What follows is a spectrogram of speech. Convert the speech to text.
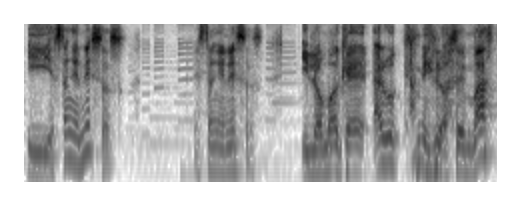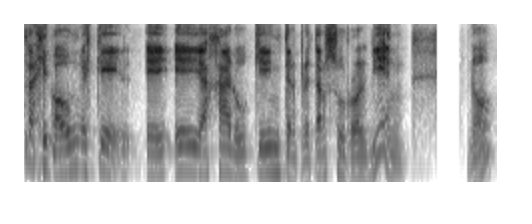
Y están en esas. Están en esas. Y lo que algo que también lo hace más trágico aún es que eh, ella, Haru, quiere interpretar su rol bien, ¿no?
